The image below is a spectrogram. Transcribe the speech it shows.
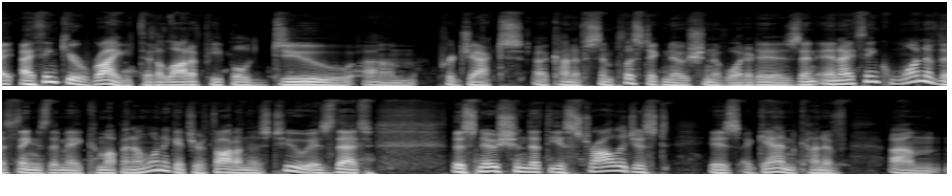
I, I, think you're right that a lot of people do um, project a kind of simplistic notion of what it is. And, and I think one of the things that may come up, and I want to get your thought on this too, is that this notion that the astrologist is, again, kind of um,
